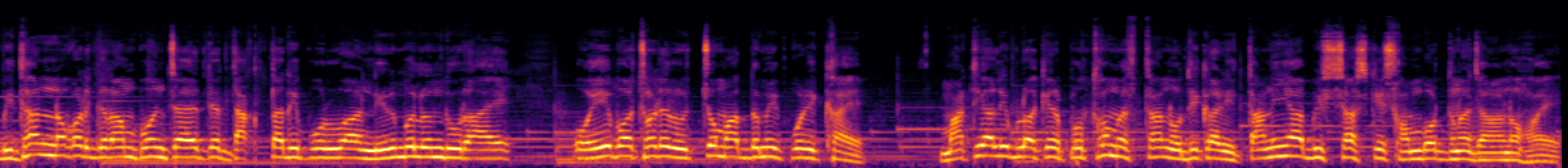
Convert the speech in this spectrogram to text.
বিধাননগর গ্রাম পঞ্চায়েতের ডাক্তারি পড়ুয়া নির্মলেন্দু রায় ও এ বছরের উচ্চ মাধ্যমিক পরীক্ষায় মাটিয়ালি ব্লকের প্রথম স্থান অধিকারী তানিয়া বিশ্বাসকে সম্বর্ধনা জানানো হয়।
